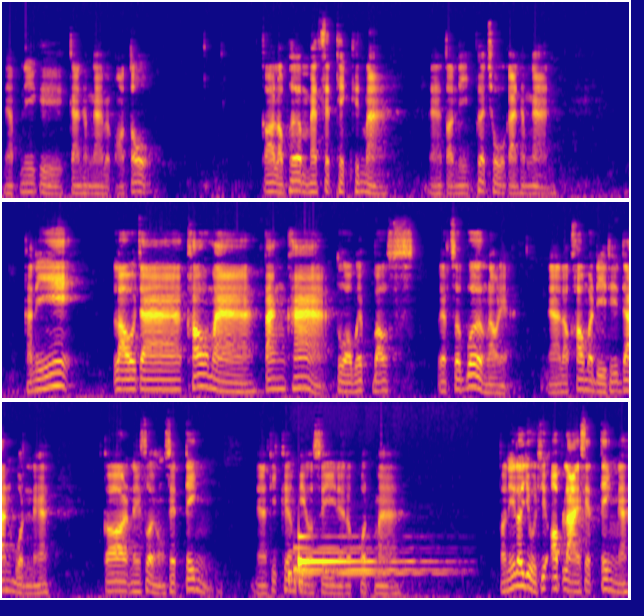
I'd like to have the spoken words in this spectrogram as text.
นะครับนี่คือการทำงานแบบออโต้ก็เราเพิ่ม match set text ขึ้นมานะตอนนี้เพื่อโชว์การทำงาน คราวนี้เราจะเข้ามาตั้งค่าตัวเว็บเบราว์เว็บเซิร์ฟเวอร์ของเราเนี่ย นะเราเข้ามาดีที่ด้านบนนะฮะก็ในส่วนของ setting นะที่เครื่อง PLC เนี่ยเรากดมา ตอนนี้เราอยู่ที่ offline setting นะ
